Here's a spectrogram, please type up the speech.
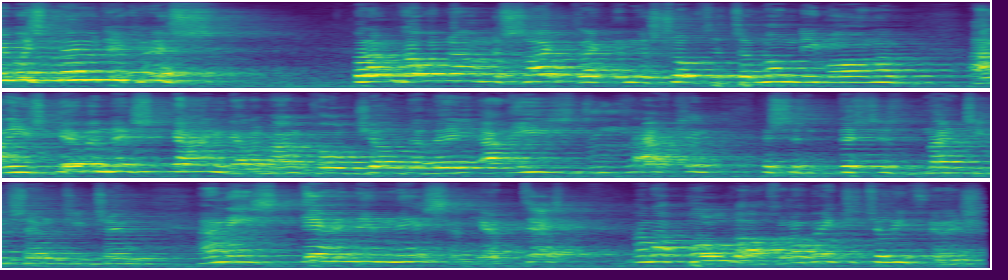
It was ludicrous. But I'm going down the site collecting the subs, it's a Monday morning, and he's given this gang, a man called John DeLay, and he's laughing. This is, this is 1972, and he's giving him this, and you're this. And I pulled off, and I waited till he finished.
